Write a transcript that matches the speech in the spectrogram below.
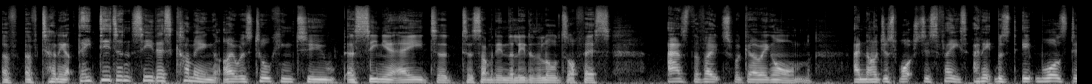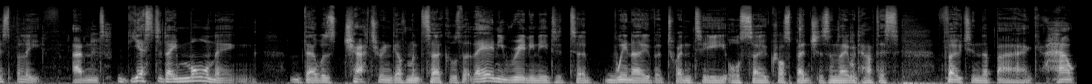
of of turning up. They didn't see this coming. I was talking to a senior aide to, to somebody in the leader of the Lord's office as the votes were going on, and I just watched his face, and it was it was disbelief. And yesterday morning, there was chatter in government circles that they only really needed to win over 20 or so crossbenchers and they would have this vote in the bag. How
